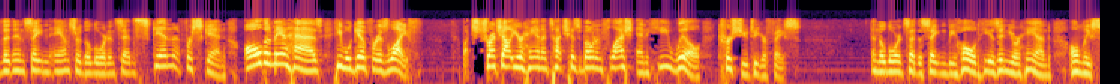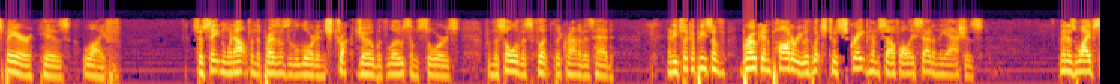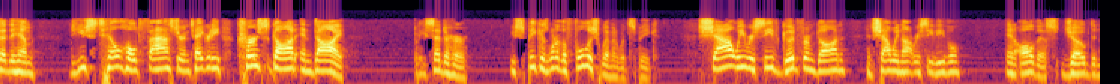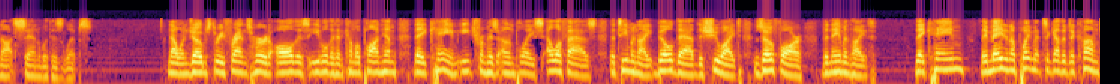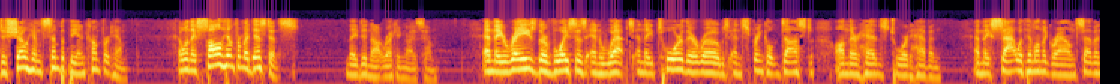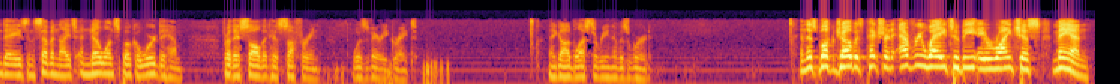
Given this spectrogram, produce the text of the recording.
Then Satan answered the Lord and said, Skin for skin. All that a man has, he will give for his life. But stretch out your hand and touch his bone and flesh, and he will curse you to your face. And the Lord said to Satan, Behold, he is in your hand, only spare his life. So Satan went out from the presence of the Lord and struck Job with loathsome sores from the sole of his foot to the crown of his head. And he took a piece of broken pottery with which to scrape himself while he sat in the ashes. Then his wife said to him, Do you still hold fast your integrity? Curse God and die. But he said to her, You speak as one of the foolish women would speak. Shall we receive good from God, and shall we not receive evil? In all this, Job did not sin with his lips. Now, when Job's three friends heard all this evil that had come upon him, they came, each from his own place Eliphaz, the Temanite, Bildad, the Shuhite, Zophar, the Naamathite. They came, they made an appointment together to come to show him sympathy and comfort him. And when they saw him from a distance, they did not recognize him. And they raised their voices and wept, and they tore their robes and sprinkled dust on their heads toward heaven. And they sat with him on the ground seven days and seven nights, and no one spoke a word to him for they saw that his suffering was very great. May God bless the reading of his word. In this book, Job is pictured in every way to be a righteous man.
